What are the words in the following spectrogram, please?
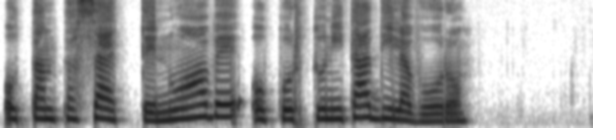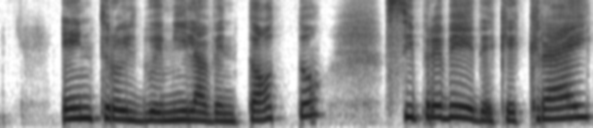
87 nuove opportunità di lavoro. Entro il 2028 si prevede che crei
